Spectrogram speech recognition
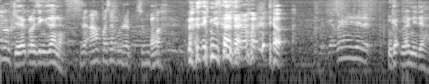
aku. Kita closing di sana. Sesak napas aku Rip, sumpah. Closing di sana. Yuk. Gak berani dia. Enggak berani dah.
